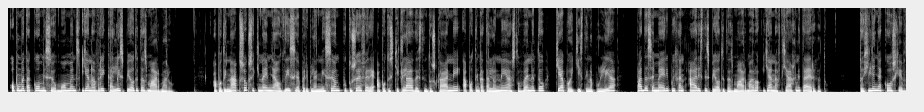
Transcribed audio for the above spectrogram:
όπου μετακόμισε ο Moments για να βρει καλής ποιότητας μάρμαρο. Από την Άξο ξεκινάει μια οδύσσια περιπλανήσεων που τους έφερε από τις Κυκλάδες στην Τοσκάνη, από την Καταλωνία στο Βένετο και από εκεί στην Απουλία, πάντα σε μέρη που είχαν άριστης ποιότητας μάρμαρο για να φτιάχνει τα έργα του. Το 1970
